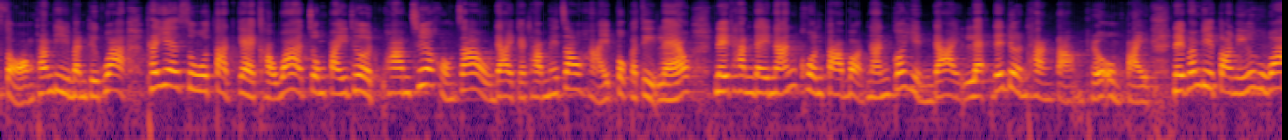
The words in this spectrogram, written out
52 พระคัมภีร์บันทึกว่าพระเยซูตัดแก่เขาว่าจงไปเถิดความเชื่อของเจ้าได้กระทำให้เจ้าหายปกติแล้ว ในทันใดนั้นคนตาบอดนั้นก็เห็นได้และได้เดินทางตามพระองค์ไป ในพระคัมภีตอนนี้ก็คือว่า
